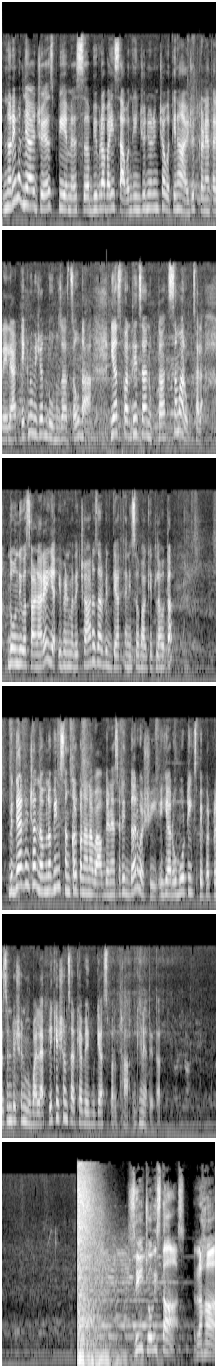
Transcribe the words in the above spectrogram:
नरेमधल्या J S P M S Bhivrabai Sawant इंजिनिअरिंगच्या वतीनं आयोजित करण्यात आलेल्या टेक्नोव्हिजन दोन हजार चौदा या स्पर्धेचा नुकताच समारोप झाला. दोन दिवस चालणाऱ्या या इव्हेंटमध्ये चार हजार विद्यार्थ्यांनी सहभाग घेतला होता. विद्यार्थ्यांच्या नवनवीन संकल्पनांना वाव देण्यासाठी दरवर्षी या robotics paper presentation mobile application सारख्या वेगवेगळ्या स्पर्धा घेण्यात येतात. झी चोवीस तास रहा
